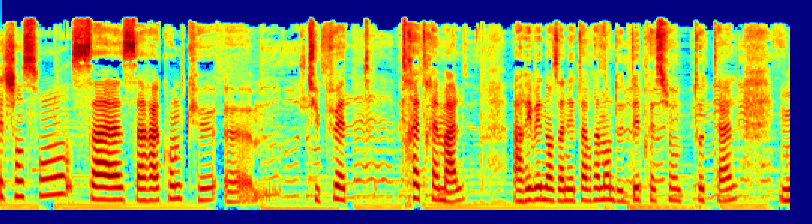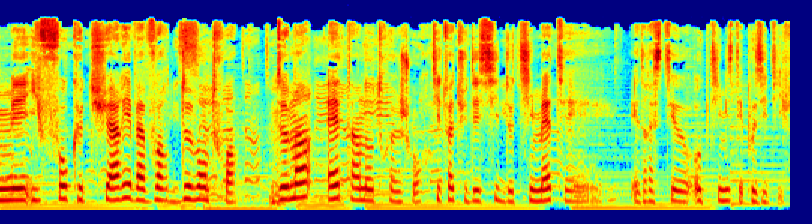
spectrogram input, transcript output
cette chanson, ça, ça raconte que euh, tu peux être très très mal, arriver dans un état vraiment de dépression totale, mais il faut que tu arrives à voir devant toi. Demain est un autre jour. Si toi tu décides de t'y mettre et, et de rester optimiste et positif.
